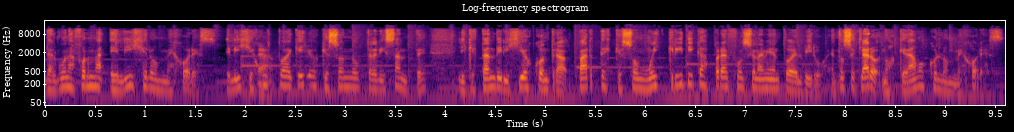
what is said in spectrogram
de alguna forma elige los mejores, elige justo aquellos que son neutralizantes y que están dirigidos contra partes que son muy críticas para el funcionamiento del virus. Entonces, claro, nos quedamos con los mejores.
